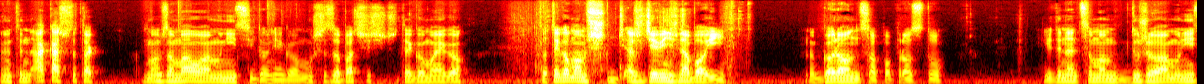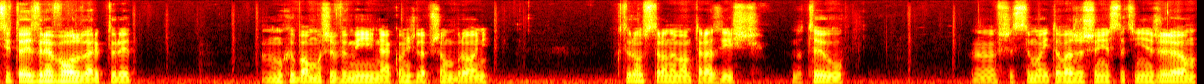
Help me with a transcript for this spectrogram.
No, Ten Akash to tak... Mam za mało amunicji do niego. Muszę zobaczyć, czy tego mojego... Do tego mam aż 9 naboi. No gorąco po prostu. Jedyne co mam dużo amunicji to jest rewolwer, który... Chyba muszę wymienić na jakąś lepszą broń. Którą stronę mam teraz iść? Do tyłu. E, wszyscy moi towarzysze niestety nie żyją.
